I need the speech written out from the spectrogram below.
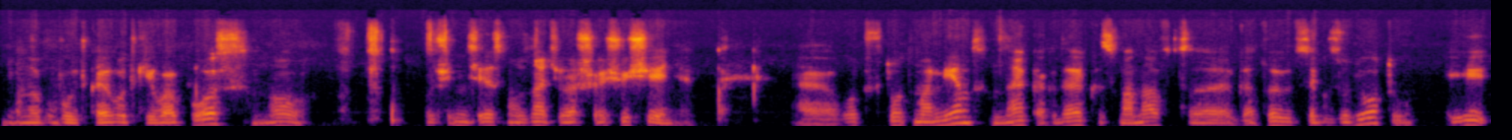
немного будет короткий вопрос, но очень интересно узнать ваши ощущения. Э, вот в тот момент, да, когда космонавт э, готовится к взлету, и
